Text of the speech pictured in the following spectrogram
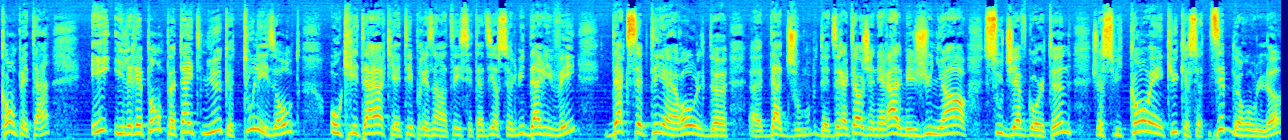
compétent. Et il répond peut-être mieux que tous les autres aux critères qui a été présenté, c'est-à-dire celui d'arriver, d'accepter un rôle de, euh, de, directeur général, mais junior sous Jeff Gorton. Je suis convaincu que ce type de rôle-là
